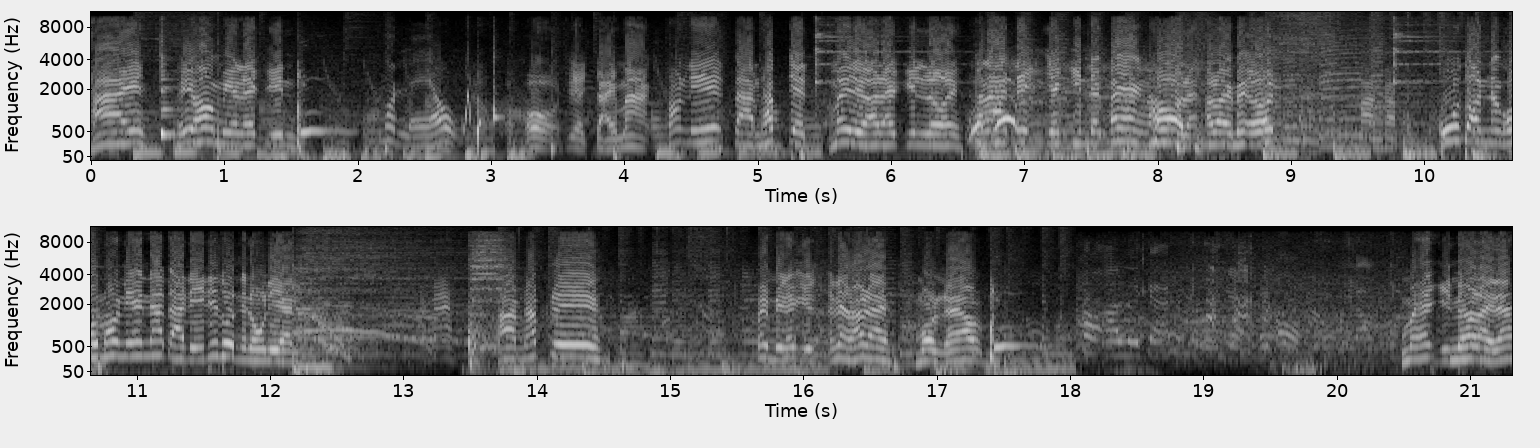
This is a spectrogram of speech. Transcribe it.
ไทยที่ห้องมีอะไรกิน หมดแล้ว โอ้เสียใจมากห้องนี้สามทับเจ็ดไม่เหลืออะไรกินเลยขนาดเด็กยังกินแต่แป้งทอดเลยอร่อยไหมเอิร์ธมากครับครูตอนสังคมห้องนี้หน้าตาดีที่สุดในโรงเรียนใช่ไหมสามทับสี่ไม่มีอะไรกินอันนี้เท่าไหร่หมดแล้วไม่ให้กินไม่เท่าไหร่นะ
